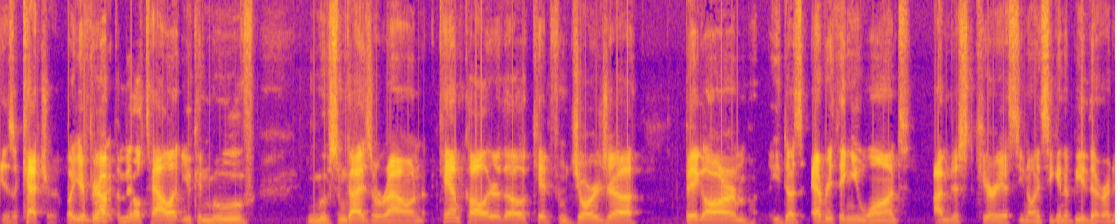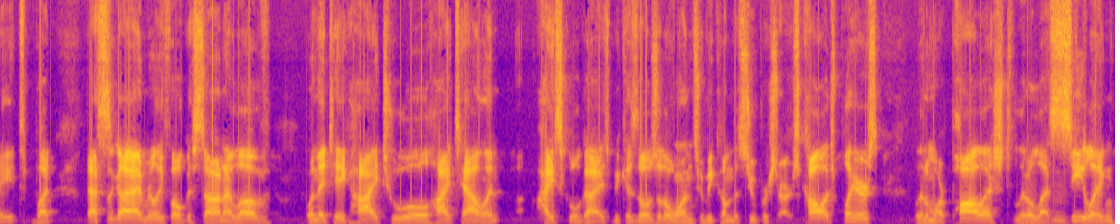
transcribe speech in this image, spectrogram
is a catcher. But if you're Right. up the middle talent, you can move move some guys around. Cam Collier though, kid from Georgia, big arm. He does everything you want. I'm just curious, you know, is he going to be there at eight? But that's the guy I'm really focused on. I love when they take high tool, high talent, high school guys because those are the ones who become the superstars. College players, a little more polished, a little less ceiling.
